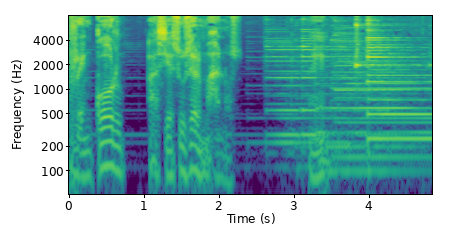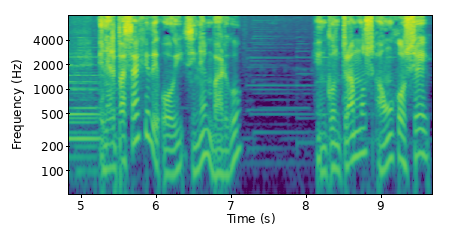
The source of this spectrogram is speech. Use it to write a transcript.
rencor hacia sus hermanos? ¿Eh? En el pasaje de hoy, sin embargo, encontramos a un José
